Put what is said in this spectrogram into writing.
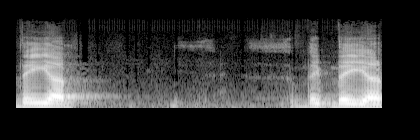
they, uh, they, they uh,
